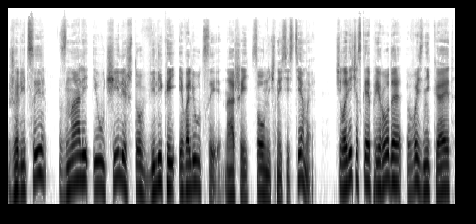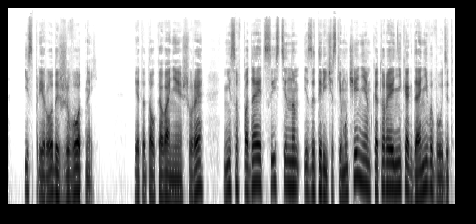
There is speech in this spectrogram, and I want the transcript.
жрецы знали и учили, что в великой эволюции нашей Солнечной системы человеческая природа возникает из природы животной. Это толкование Шуре не совпадает с истинным эзотерическим учением, которое никогда не выводит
